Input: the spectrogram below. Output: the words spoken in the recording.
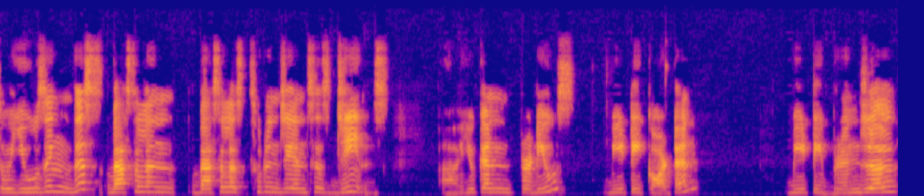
So using this bacillus, bacillus thuringiensis genes, uh, you can produce BT cotton, BT brinjal,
